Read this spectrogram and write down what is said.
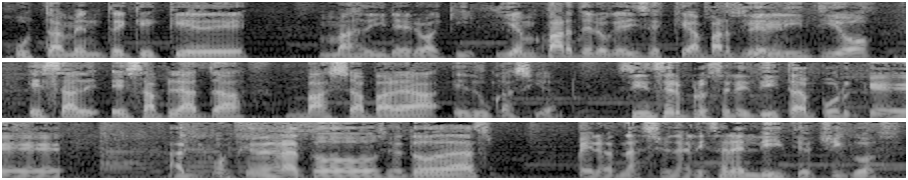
justamente que quede más dinero aquí. Y en parte lo que dice es que a partir Sí. del litio esa, esa plata vaya para educación. Sin ser proselitista porque hay que cuestionar a todos y a todas, pero nacionalizar el litio, chicos.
